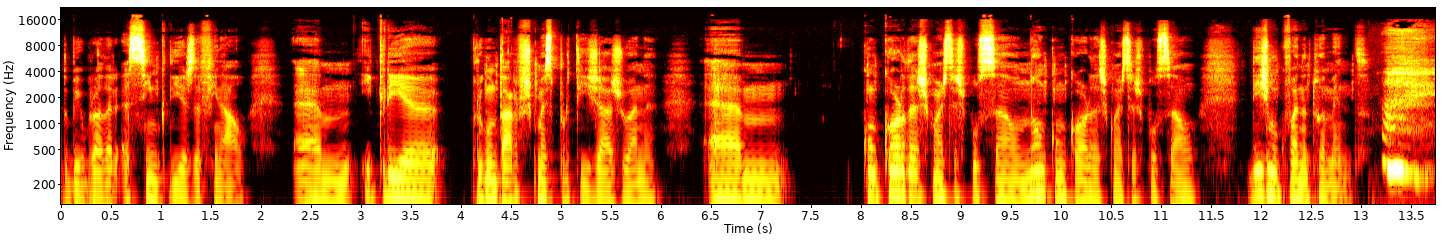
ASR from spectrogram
do Big Brother a 5 dias da final. Um, e queria perguntar-vos, começo por ti já, Joana. Um, Concordas com esta expulsão? Não concordas com esta expulsão? Diz-me o que vai na tua mente. Ai,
